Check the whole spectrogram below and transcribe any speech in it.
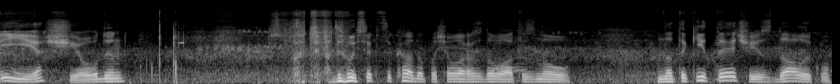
І є ще один. Слухай, ти подивись, як цикада почала роздавати знову. На такі течії здалеку.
